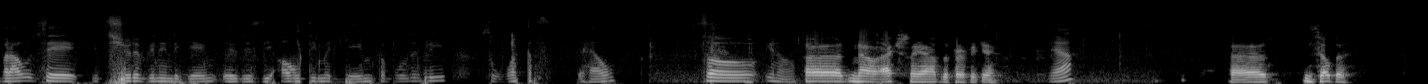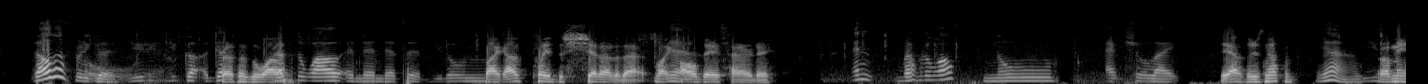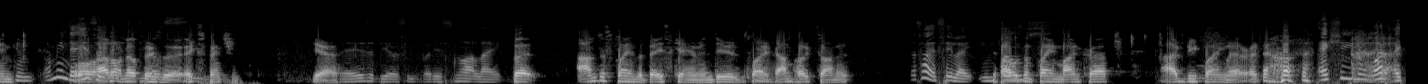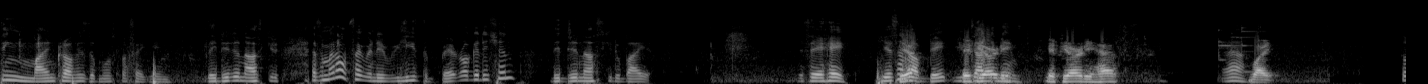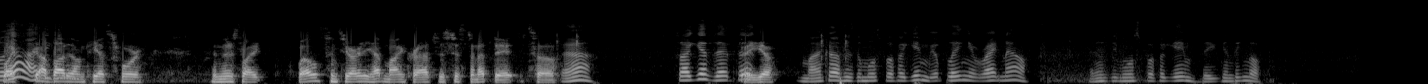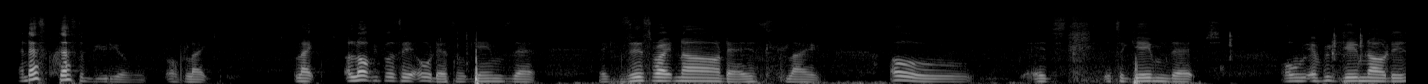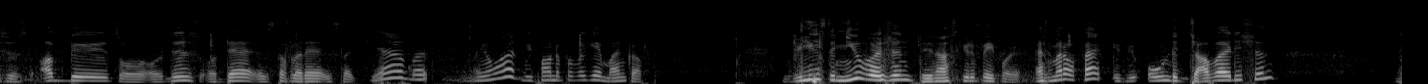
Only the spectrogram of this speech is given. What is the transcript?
but I would say it should have been in the game. It is the ultimate game supposedly. So what the, f- the hell? So you know, uh, no, actually, I have the perfect game. yeah. Uh, Zelda, Zelda's pretty good. Oh, You yeah. you got, got Breath of the Wild. Breath of the Wild, and then that's it. You don't. Like I've played the shit out of that, like Yeah. all day Saturday. and Breath of the Wild, no actual like. Yeah, there's nothing. Yeah, you, I you mean- can, I mean, there is Well, a I don't know if there's an expansion. Yeah, There is a DLC, but it's not like. but I'm just playing the base game, and dude, like Yeah. I'm hooked on it. That's why I say like. In If I wasn't playing Minecraft, I'd be playing that right now. Actually, you know what? I think Minecraft is the most perfect game. They didn't ask you. As a matter of fact, when they released the Bedrock edition, they didn't ask you to buy it. They say, "Hey, here's an Yeah, update. You if got you the already, game." if you already have, Yeah. like, So like yeah, I, I, bought it- on PS4, and there's like, well, since you already have Minecraft, it's just an update. So Yeah. So I guess that's it. there it. you go. Minecraft is the most perfect game. We're playing it right now, and it's the most perfect game that you can think of. And that's that's the beauty of it. Of like, like a lot of people say, oh, there's no games that exist right now. That is like, oh, it's it's a game that, oh, every game nowadays is updates or or this or that and stuff like that. It's like, yeah, but you know what? We found a perfect game, Minecraft released a new version, didn't ask you to pay for it. As a matter of fact, if you own the Java edition,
